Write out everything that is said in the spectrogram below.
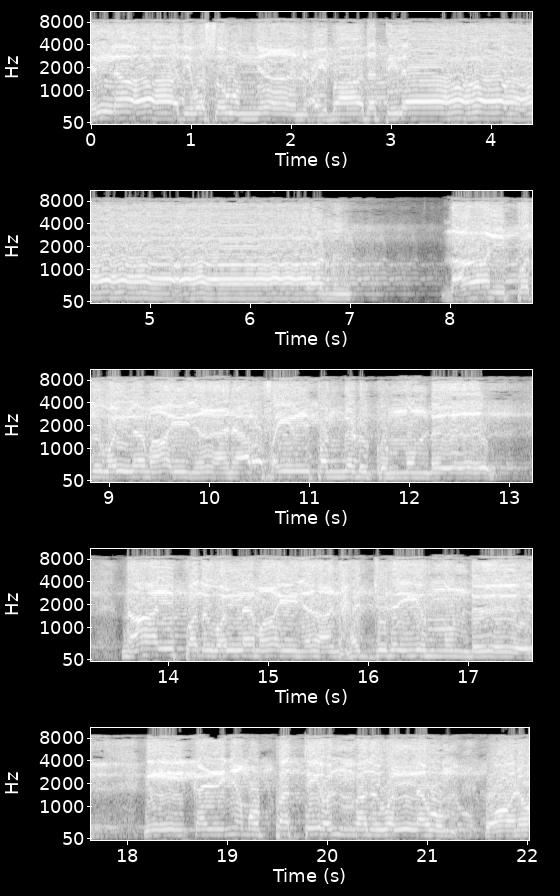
എല്ലാ ദിവസവും ഞാൻ ഇബാദത്തിലാണ്. നാൽപ്പത് കൊല്ലമായി ഞാൻ അറഫയിൽ പങ്കെടുക്കുന്നുണ്ട്. നാൽപ്പത് കൊല്ലമായി ഞാൻ ഹജ്ജ് ചെയ്യുന്നുണ്ട്. ഈ ഒൻപത് കൊല്ലവും ഓരോ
